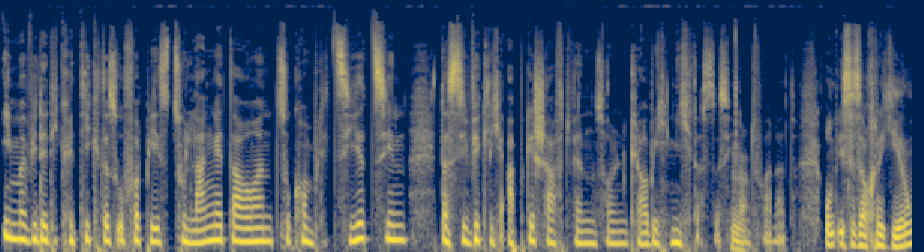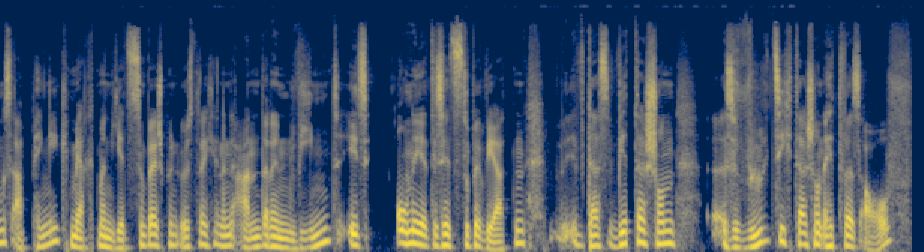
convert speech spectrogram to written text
immer wieder die Kritik, dass UVPs zu lange dauern, zu kompliziert sind, dass sie wirklich abgeschafft werden sollen, glaube ich nicht, dass das jemand ja. fordert. Und ist es auch regierungsabhängig? Merkt man jetzt zum Beispiel in Österreich einen anderen Wind? Ist ohne das jetzt zu bewerten, das wird da schon, also wühlt sich da schon etwas auf?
